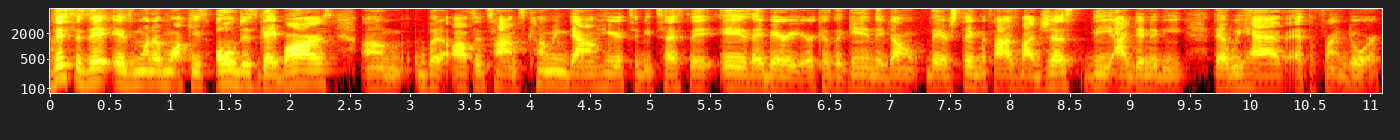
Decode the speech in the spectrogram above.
This Is It is one of Milwaukee's oldest gay bars, um, but oftentimes coming down here to be tested is a barrier because again, they don't, they're stigmatized by just the identity that we have at the front door.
